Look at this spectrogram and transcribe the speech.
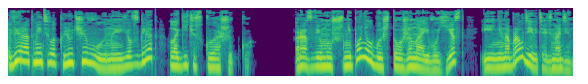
Вера отметила ключевую, на ее взгляд, логическую ошибку. Разве муж не понял бы, что жена его ест и не набрал 911?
